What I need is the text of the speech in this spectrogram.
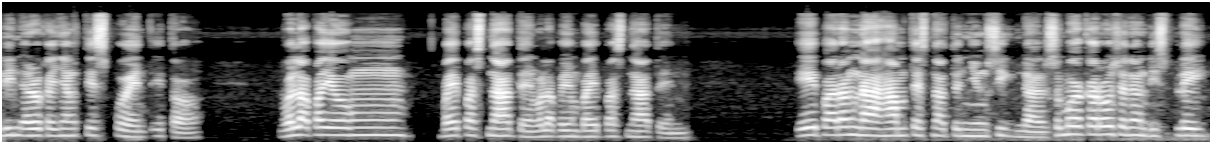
linear, kanyang test point, ito, wala pa yung bypass natin, wala pa yung bypass natin, eh parang na-ham test natin yung signal. So magkakaroon siya ng display.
